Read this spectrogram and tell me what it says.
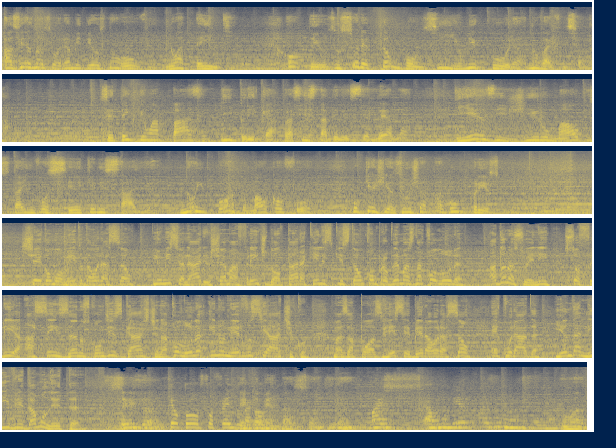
Às vezes nós oramos e Deus não ouve, não atende. Oh Deus, o Senhor é tão bonzinho, me cura. Não vai funcionar. Você tem que ter uma base bíblica para se estabelecer nela e exigir o mal que está em você que ele saia. Não importa o mal qual for, porque Jesus já pagou o preço. Chega o momento da oração e o missionário chama à frente do altar aqueles que estão com problemas na coluna. A dona Sueli sofria há seis anos com desgaste na coluna e no nervo ciático, mas após receber a oração é curada e anda livre da muleta. Seis anos. Que eu estou sofrendo Tem da que aumentar só aqui, né? Mas ao momento faz um ano. Um ano.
